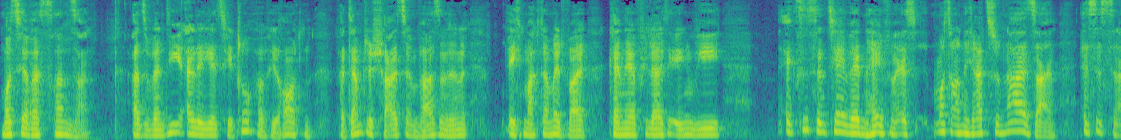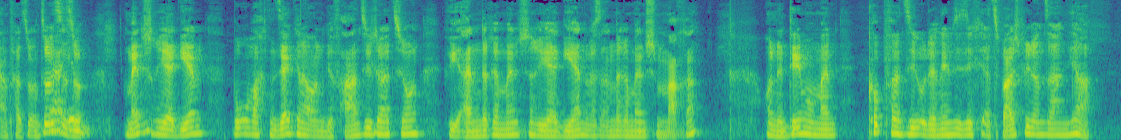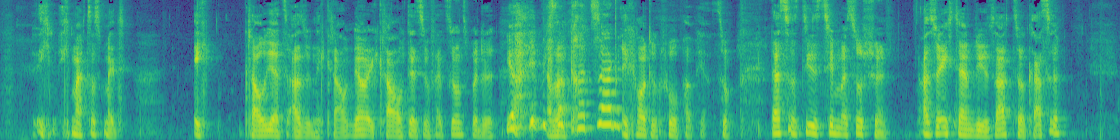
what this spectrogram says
muss ja was dran sein. Also wenn die alle jetzt hier Klopapier horten, verdammte Scheiße im wahrsten Sinne, ich mach damit, weil kann ja vielleicht irgendwie existenziell werden helfen. Es muss auch nicht rational sein. Es ist dann einfach so. Und so Ja, ist es so. eben. Menschen reagieren, beobachten sehr genau in Gefahrensituationen, wie andere Menschen reagieren, was andere Menschen machen. Und in dem Moment kupfern sie oder nehmen sie sich als Beispiel und sagen, ja, ich, ich mache das mit. Ich klaue jetzt, also nicht klauen, ja, ich klaue auch Desinfektionsmittel. Ja, ich wollte gerade sagen. Ich horte Klopapier. So. Das ist, dieses Thema ist so schön. Also ich dann, wie gesagt, zur Kasse.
